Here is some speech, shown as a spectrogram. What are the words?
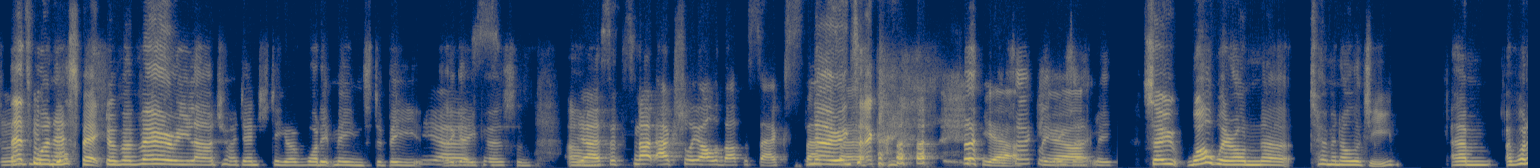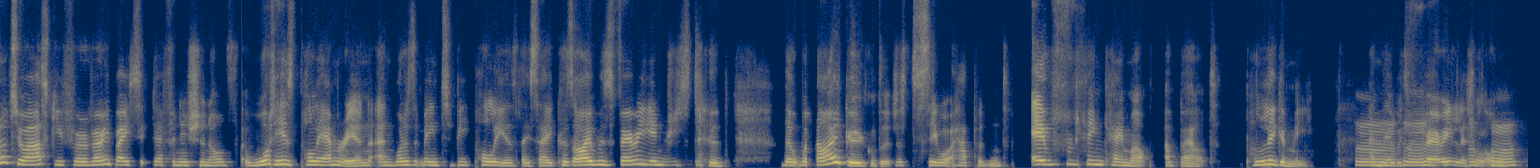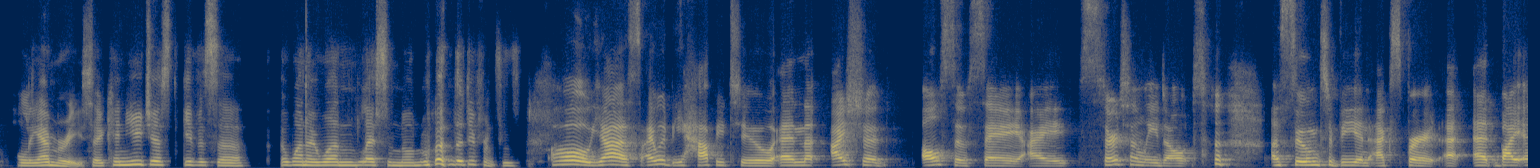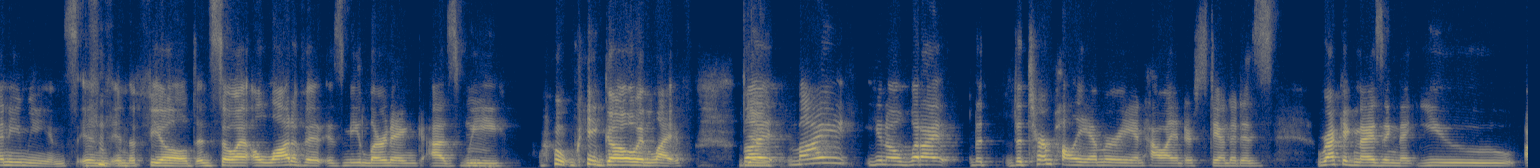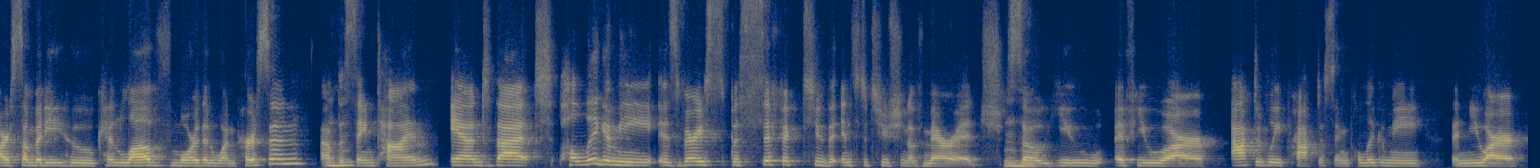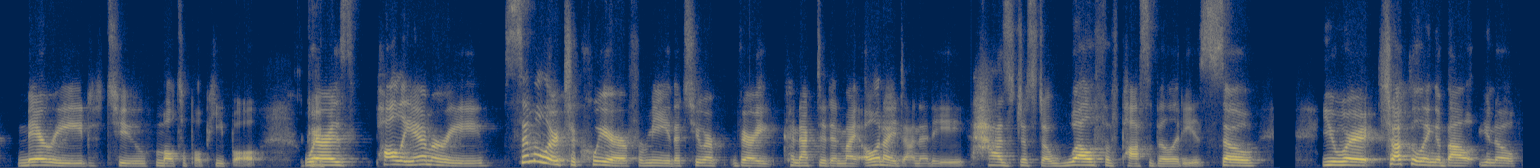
that's one aspect of a very large identity of what it means to be yes. a gay person. Um, yes it's not actually all about the sex. That's, no uh, exactly. Yeah exactly yeah. exactly. So while we're on uh, terminology um, I wanted to ask you for a very basic definition of what is polyamory and, and what does it mean to be poly, as they say, because I was very mm-hmm. interested that when I Googled it just to see what happened, everything came up about polygamy. Mm-hmm. And there was mm-hmm. very little mm-hmm. on polyamory. So can you just give us a, a 101 lesson on what the differences? Oh, yes, I would be happy to. And I should also say I certainly don't assume to be an expert at, at by any means in, in the field. And so I, a lot of it is me learning as we mm. we go in life. But yeah. my, you know, what I the the term polyamory and how I understand it is recognizing that you are somebody who can love more than one person at mm-hmm. the same time and that polygamy is very specific to the institution of marriage mm-hmm. so you if you are actively practicing polygamy then you are married to multiple people. Okay. Whereas polyamory, similar to queer for me, the two are very connected in my own identity, has just a wealth of possibilities. So you were chuckling about, you know,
